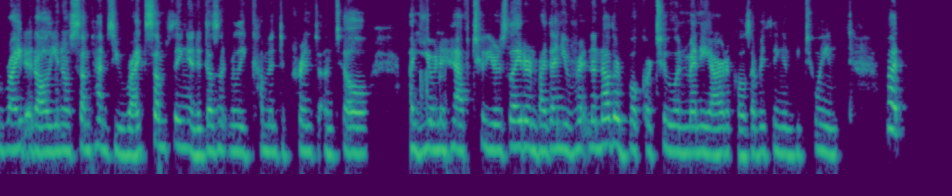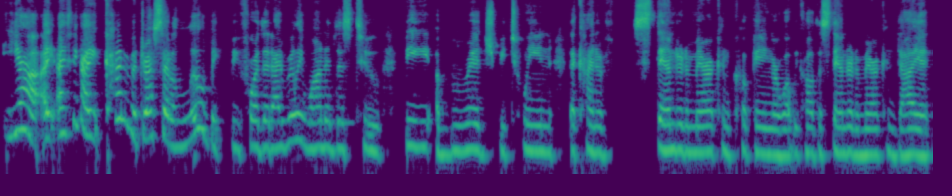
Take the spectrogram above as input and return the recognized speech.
write at all, you know, sometimes you write something and it doesn't really come into print until a year and a half, two years later, and by then you've written another book or two and many articles, everything in between. But yeah, I, I think I kind of addressed that a little bit before that I really wanted this to be a bridge between the kind of standard American cooking or what we call the standard American diet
